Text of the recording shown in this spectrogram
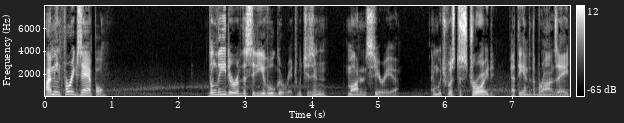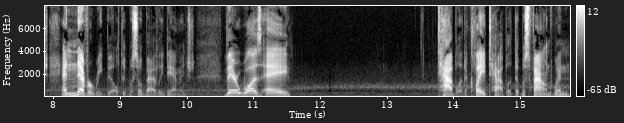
I mean, for example, the leader of the city of Ugarit, which is in modern Syria, and which was destroyed at the end of the Bronze Age and never rebuilt, it was so badly damaged. There was a tablet, a clay tablet that was found when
